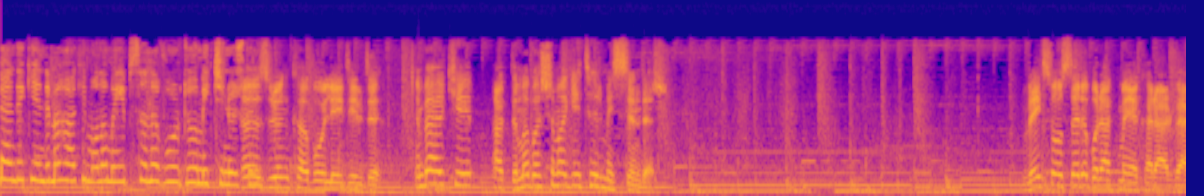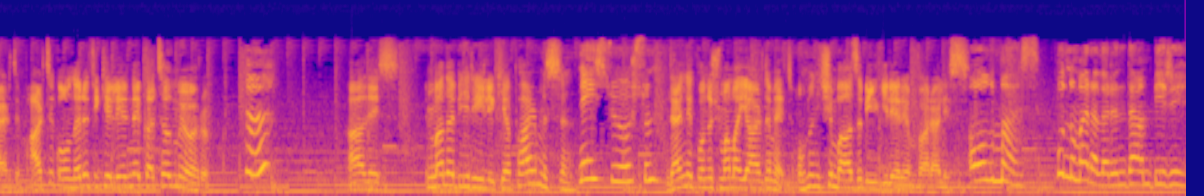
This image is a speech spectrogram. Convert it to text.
ben de kendime hakim olamayıp sana vurduğum için üzgünüm. Özrün kabul edildi. Belki aklımı başıma getirmişsindir. Vexosları bırakmaya karar verdim. Artık onların fikirlerine katılmıyorum. Alice, bana bir iyilik yapar mısın? Ne istiyorsun? Benle konuşmama yardım et. Onun için bazı bilgilerim var Alice. Olmaz. Bu numaralarından biri.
